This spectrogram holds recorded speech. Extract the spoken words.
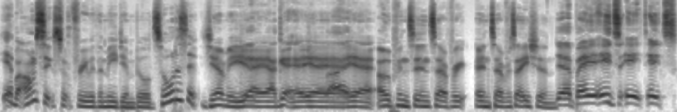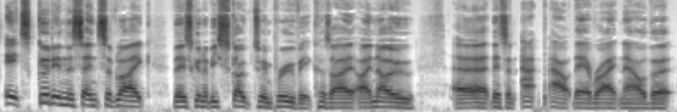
yeah, but I'm six foot three with a medium build. So what is it? Do you know what I mean? Yeah, yeah, I get it. Yeah, Right. yeah, yeah. Open to interpre- interpretation. Yeah, but it's it, it's it's good in the sense of like there's going to be scope to improve it because I I know uh, there's an app out there right now that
